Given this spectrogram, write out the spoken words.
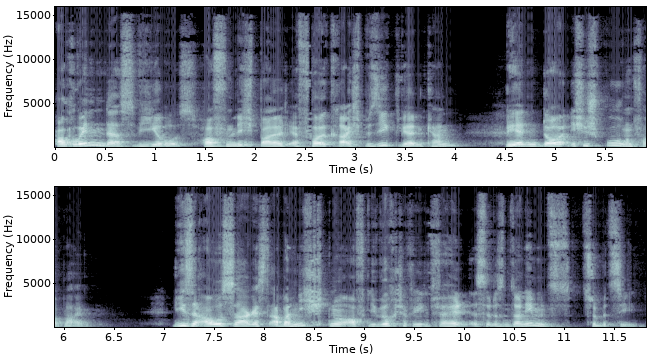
Auch wenn das Virus hoffentlich bald erfolgreich besiegt werden kann, werden deutliche Spuren verbleiben. Diese Aussage ist aber nicht nur auf die wirtschaftlichen Verhältnisse des Unternehmens zu beziehen.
